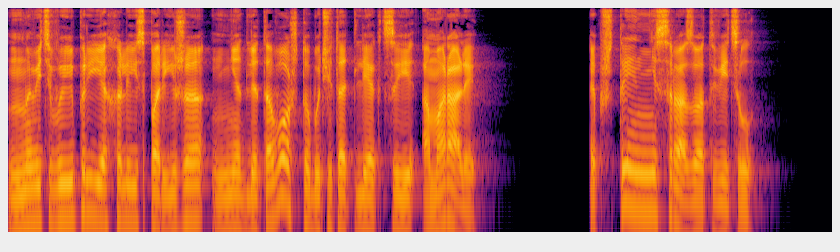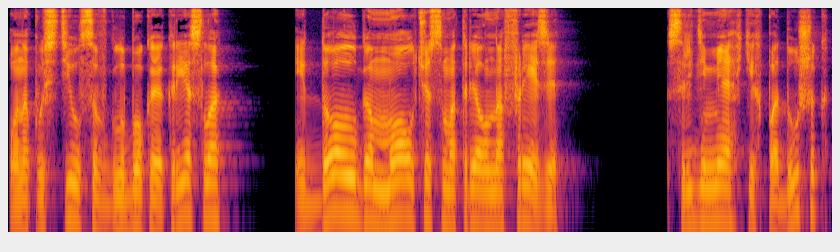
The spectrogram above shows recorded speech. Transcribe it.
но ведь вы приехали из Парижа не для того, чтобы читать лекции о морали». Эпштейн не сразу ответил. Он опустился в глубокое кресло и долго молча смотрел на Фрезе. Среди мягких подушек,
